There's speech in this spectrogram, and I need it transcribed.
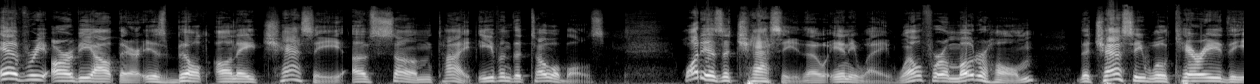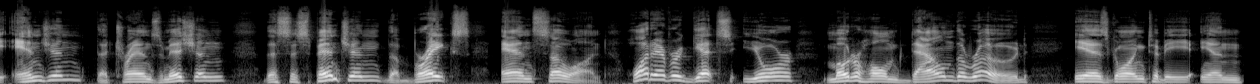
every RV out there is built on a chassis of some type, even the towables. What is a chassis, though, anyway? Well, for a motorhome, the chassis will carry the engine, the transmission, the suspension, the brakes, and so on. Whatever gets your motorhome down the road is going to be in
